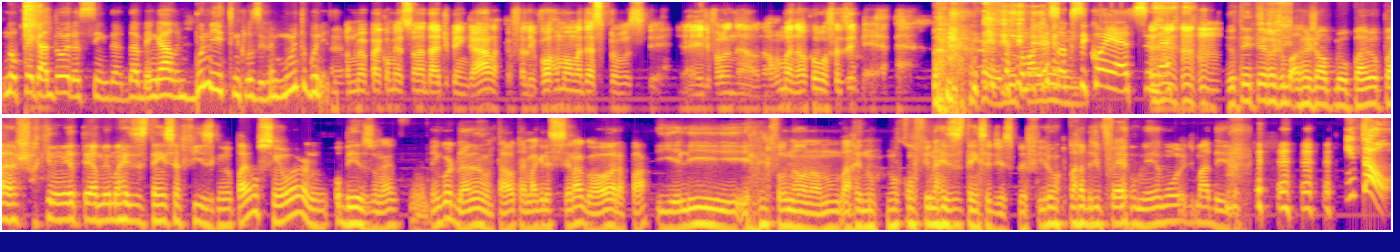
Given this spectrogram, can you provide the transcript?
No pegador, assim, da, da bengala. Bonito, inclusive. É muito bonito. Quando meu pai começou a andar de bengala, eu falei, vou arrumar uma dessa pra você. Aí ele falou, não, não arruma não que eu vou fazer merda. Meu Uma pessoa não- que se conhece, né? Eu tentei arranjar arranjar uma pro meu pai, meu pai achou que não ia ter a mesma resistência física. Meu pai é um senhor obeso, né? Bem gordão e tal, tá emagrecendo agora, pá. E ele, ele falou: não, não, não, não, não confio na resistência disso. Prefiro uma parada de ferro mesmo ou de madeira. Então,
